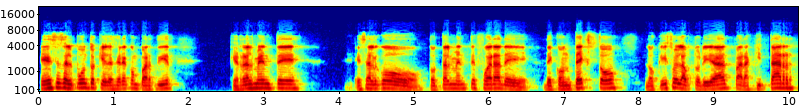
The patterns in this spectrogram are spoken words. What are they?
Ese es el punto que les quería compartir, que realmente es algo totalmente fuera de, de contexto lo que hizo la autoridad para quitar,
